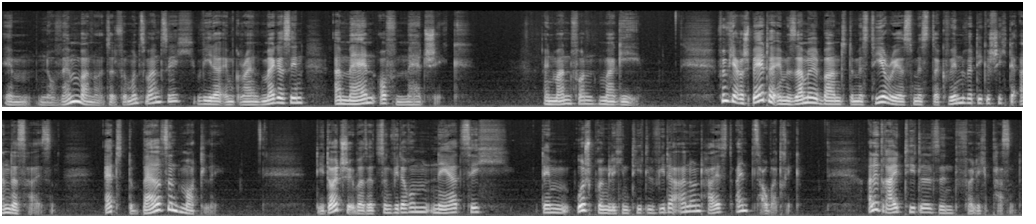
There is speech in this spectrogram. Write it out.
im November 1925 wieder im Grand Magazine A Man of Magic. Ein Mann von Magie. Fünf Jahre später im Sammelband The Mysterious Mr. Quinn wird die Geschichte anders heißen. At the Bells and Motley. Die deutsche Übersetzung wiederum nähert sich dem ursprünglichen Titel wieder an und heißt Ein Zaubertrick. Alle drei Titel sind völlig passend.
